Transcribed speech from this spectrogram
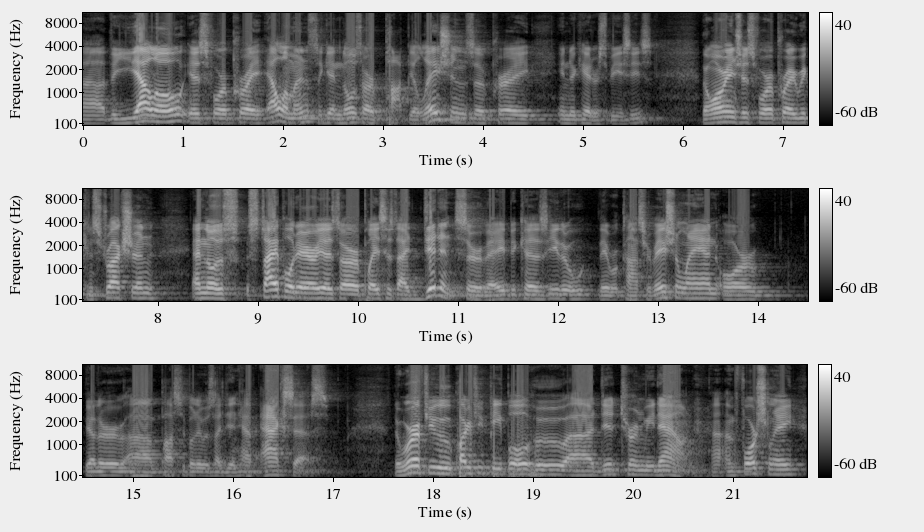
uh, the yellow is for prairie elements. Again, those are populations of prairie indicator species. The orange is for a prairie reconstruction, and those stippled areas are places I didn't survey because either they were conservation land or the other uh, possibility was I didn't have access. There were a few, quite a few people who uh, did turn me down. Uh, unfortunately,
